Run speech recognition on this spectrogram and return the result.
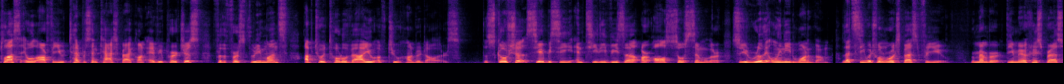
plus it will offer you 10% cash back on every purchase for the first three months up to a total value of $200. The Scotia, CIBC, and TD Visa are all so similar, so you really only need one of them. Let's see which one works best for you. Remember, the American Express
